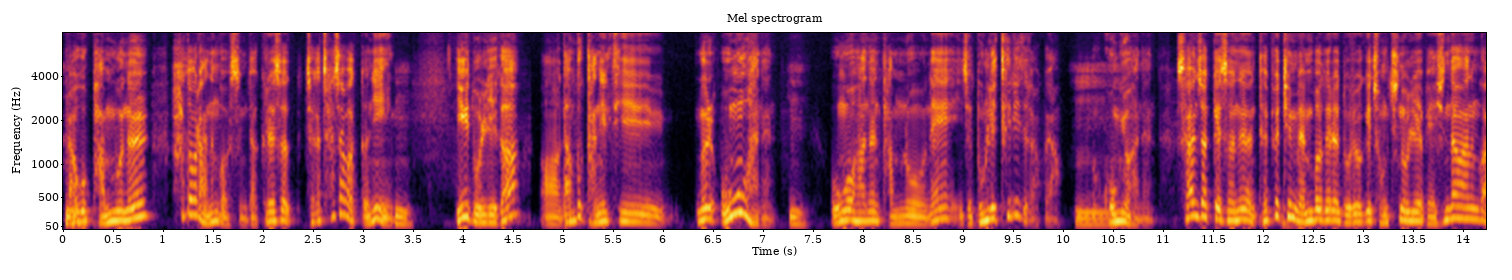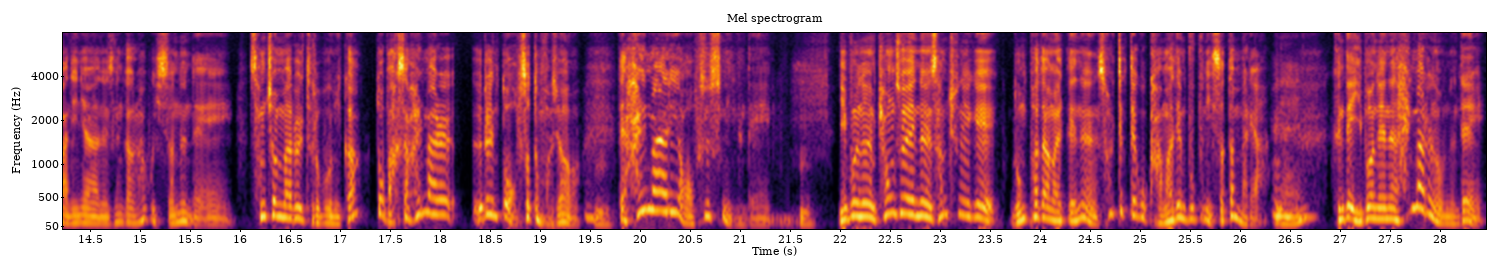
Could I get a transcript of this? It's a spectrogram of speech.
라고 반문을 하더라는 거였습니다. 그래서 제가 찾아봤더니 음. 이 논리가 어, 남북 단일팀을 옹호하는 음. 옹호하는 담론의 이제 논리 틀이더라고요. 음. 공유하는 사연자께서는 대표팀 멤버들의 노력이 정치 논리에 배신당하는 거 아니냐는 생각을 하고 있었는데 삼촌 말을 들어보니까 또 막상 할 말은 또 없었던 거죠. 음. 근데 할 말이 없을 수는 있는데 음. 이분은 평소에는 삼촌에게 논파당할 때는 설득되고 감화된 부분이 있었단 말이야. 네. 음. 근데 이번에는 할 말은 없는데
